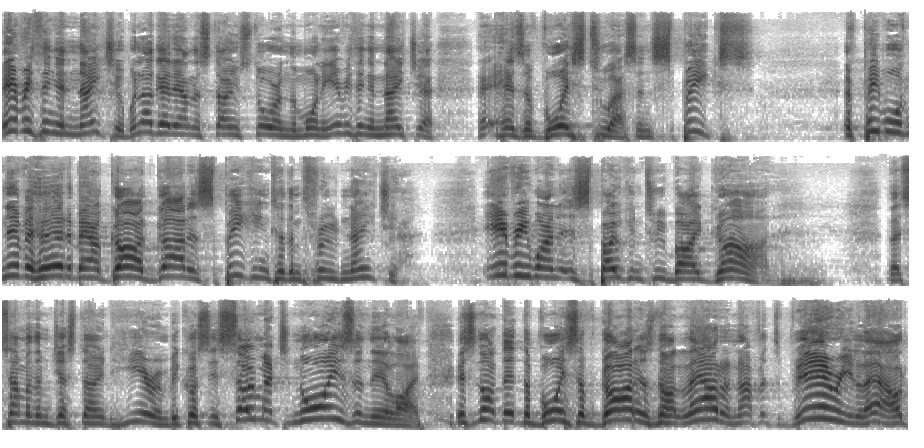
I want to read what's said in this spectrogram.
everything in nature, when I go down the stone store in the morning, everything in nature has a voice to us and speaks. If people have never heard about God, God is speaking to them through nature. Everyone is spoken to by God. That some of them just don't hear Him because there's so much noise in their life. It's not that the voice of God is not loud enough, it's very loud,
